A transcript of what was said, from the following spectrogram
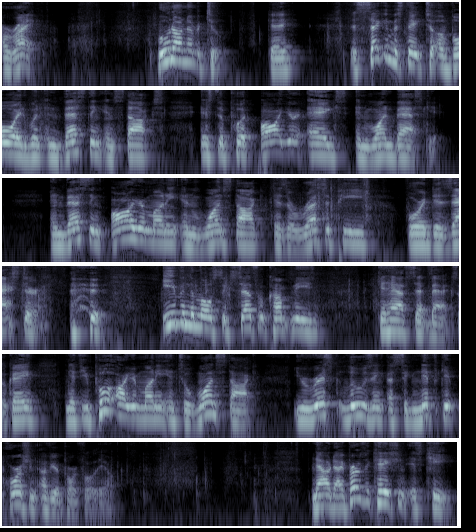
All right. Moving on, number two. Okay. The second mistake to avoid when investing in stocks is to put all your eggs in one basket. Investing all your money in one stock is a recipe for disaster. Even the most successful companies can have setbacks, okay? And if you put all your money into one stock, you risk losing a significant portion of your portfolio. Now, diversification is key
